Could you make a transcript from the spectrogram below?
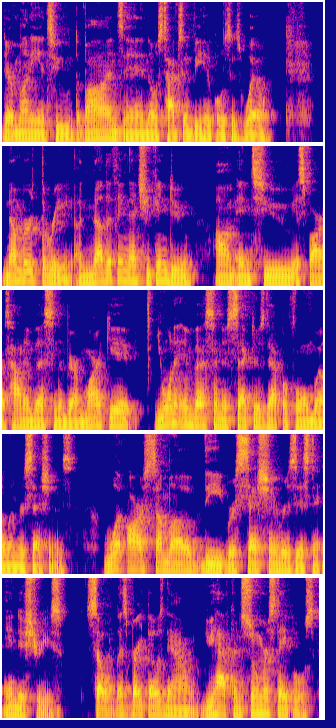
their money into the bonds and those types of vehicles as well. Number three, another thing that you can do um, into as far as how to invest in the bear market, you want to invest in the sectors that perform well in recessions. What are some of the recession resistant industries? So let's break those down. You have consumer staples.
